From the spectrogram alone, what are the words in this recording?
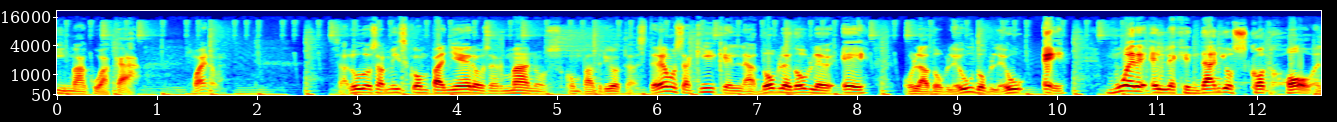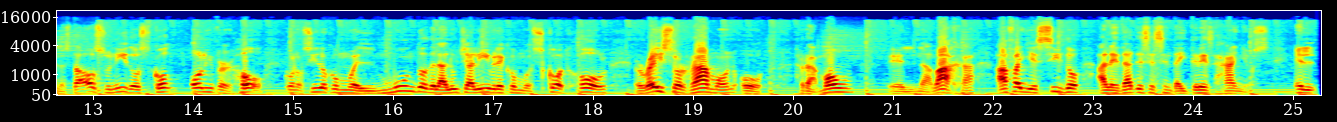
y Maguacá. Bueno, Saludos a mis compañeros, hermanos, compatriotas. Tenemos aquí que en la WWE o la WWE muere el legendario Scott Hall. En los Estados Unidos, Scott Oliver Hall, conocido como el mundo de la lucha libre como Scott Hall, Razor Ramon o Ramón el Navaja, ha fallecido a la edad de 63 años. El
